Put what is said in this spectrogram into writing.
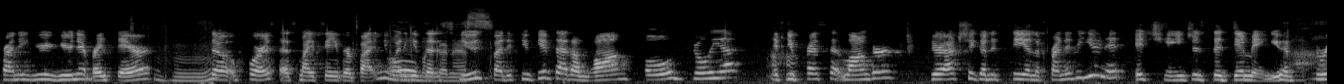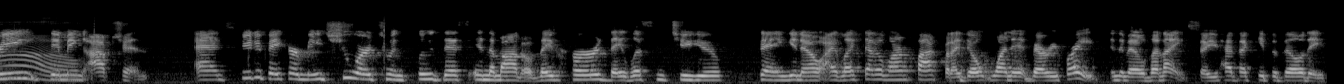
front of your unit right there. Mm-hmm. So, of course, that's my favorite button. You want to oh, give that goodness. a snooze. But if you give that a long hold, Julia, uh-huh. if you uh-huh. press it longer, you're actually going to see in the front of the unit, it changes the dimming. You have three oh. dimming options. And Studebaker made sure to include this in the model. They've heard, they listened to you saying, you know, I like that alarm clock, but I don't want it very bright in the middle of the night. So you have that capability.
